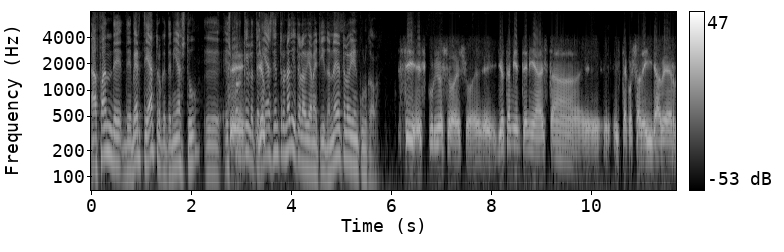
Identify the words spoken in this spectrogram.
afán de, de ver teatro que tenías tú, eh, es Sí, porque lo yo- tenías dentro, nadie te lo había metido, nadie te lo había inculcado. Sí, es curioso eso. eh, Yo también tenía esta eh, esta cosa de ir a ver.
